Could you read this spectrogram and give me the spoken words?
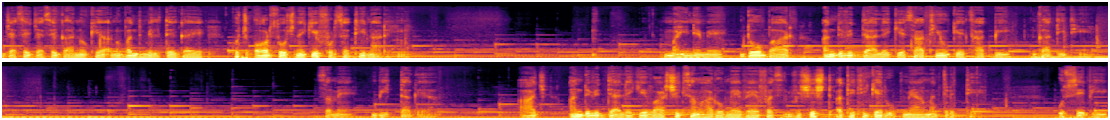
जैसे जैसे गानों के अनुबंध मिलते गए, कुछ और सोचने की फुर्सत ही ना रही। महीने में दो बार अंध विद्यालय के साथियों के साथ भी गाती थी। समय बीतता गया। आज अंध विद्यालय के वार्षिक समारोह में वह विशिष्ट अतिथि के रूप में आमंत्रित थे। उससे भी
